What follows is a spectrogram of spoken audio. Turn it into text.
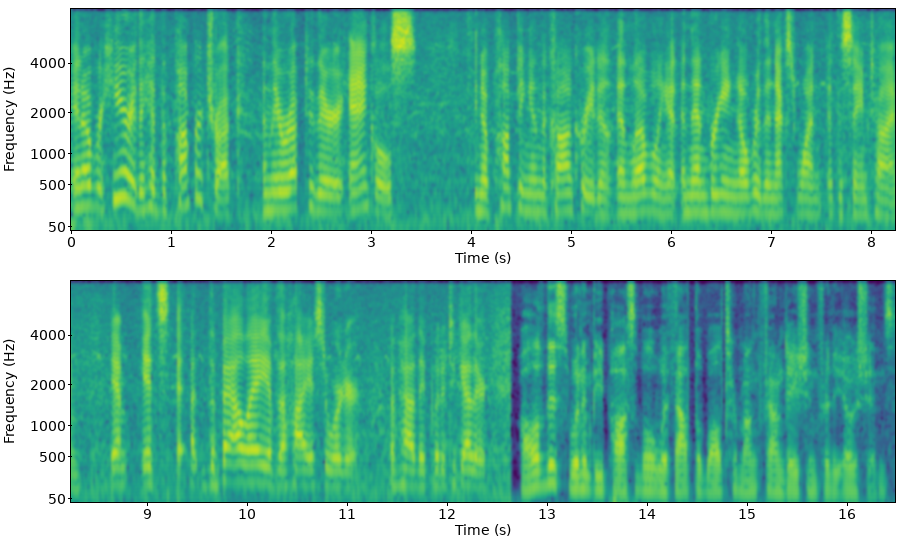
and over here they had the pumper truck, and they were up to their ankles you know, pumping in the concrete and, and, leveling it and then bringing over the next one at the same time. And it's uh, the ballet of the highest order of how they put it together. All of this wouldn't be possible without the Walter Munk Foundation for the Oceans.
